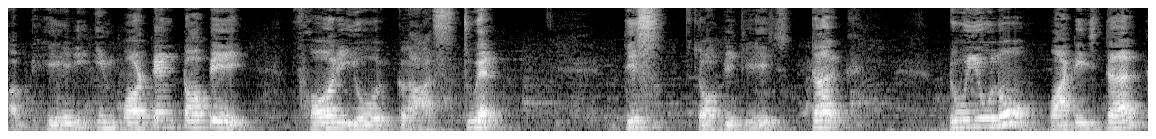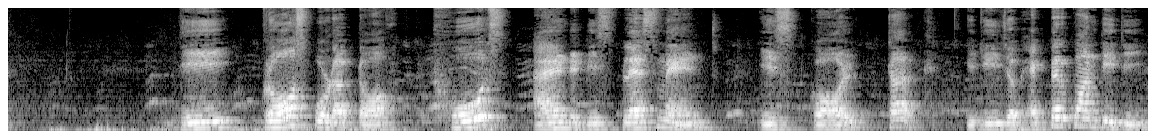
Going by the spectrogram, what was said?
a very important topic for your class 12. This topic is torque. Do you know what is torque? The cross product of force and displacement is called torque. It is a vector quantity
